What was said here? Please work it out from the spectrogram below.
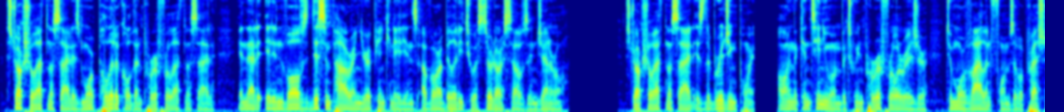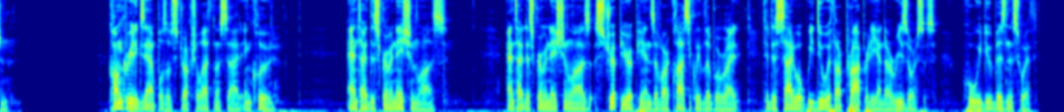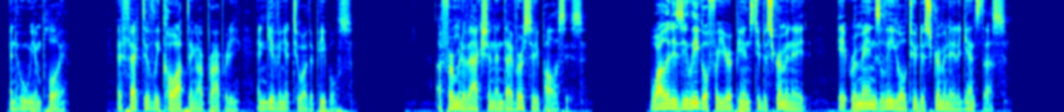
Structural ethnocide is more political than peripheral ethnocide in that it involves disempowering European Canadians of our ability to assert ourselves in general. Structural ethnocide is the bridging point along the continuum between peripheral erasure to more violent forms of oppression. Concrete examples of structural ethnocide include anti discrimination laws. Anti discrimination laws strip Europeans of our classically liberal right to decide what we do with our property and our resources, who we do business with, and who we employ, effectively co opting our property and giving it to other peoples. Affirmative action and diversity policies. While it is illegal for Europeans to discriminate, it remains legal to discriminate against us.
